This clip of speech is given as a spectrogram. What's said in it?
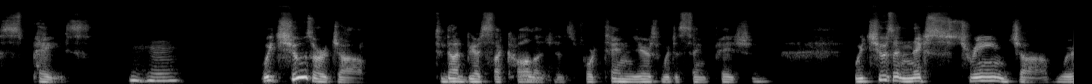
space. Mm-hmm. We choose our job to not be a psychologist for 10 years with the same patient. We choose an extreme job. We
